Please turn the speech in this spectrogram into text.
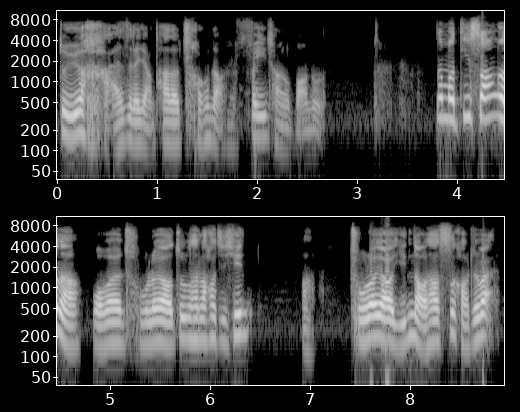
对于孩子来讲，他的成长是非常有帮助的。那么第三个呢，我们除了要尊重他的好奇心啊，除了要引导他思考之外，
